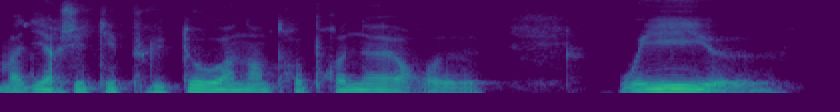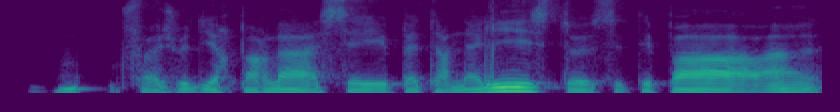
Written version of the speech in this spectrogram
on va dire que j'étais plutôt un entrepreneur, euh, oui, euh, enfin, je veux dire par là, assez paternaliste. C'était pas, hein,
